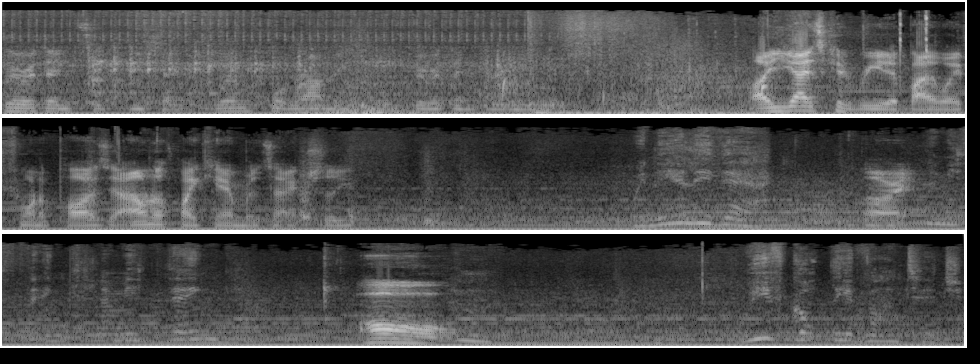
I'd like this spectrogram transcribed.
clear within 60 seconds. Win before Ron makes a move, clear within 3 moves. Oh, you guys could read it, by the way, if you want to pause it. I don't know if my camera's actually... We're nearly there. Alright. Let me think, let me think. Oh! We've got the advantage,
